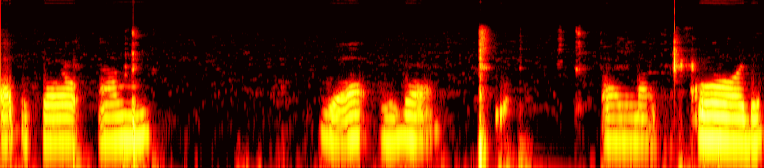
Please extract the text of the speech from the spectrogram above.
Episode. Um. Yeah, and there. Oh my god.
